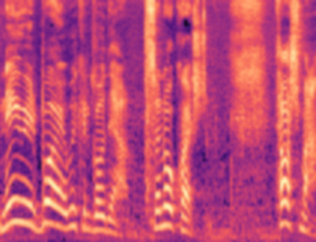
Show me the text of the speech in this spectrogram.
Nerid boy, we could go down. So no question. Tashma.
